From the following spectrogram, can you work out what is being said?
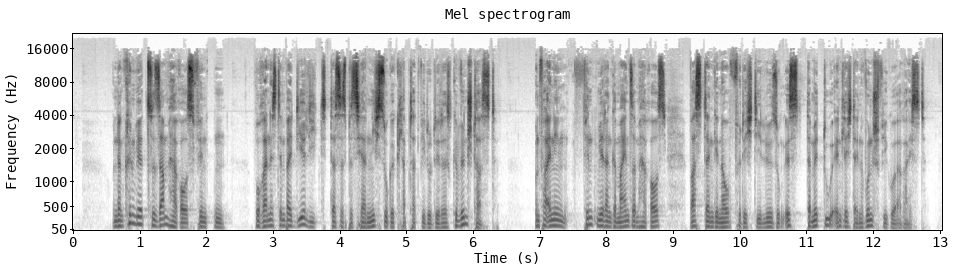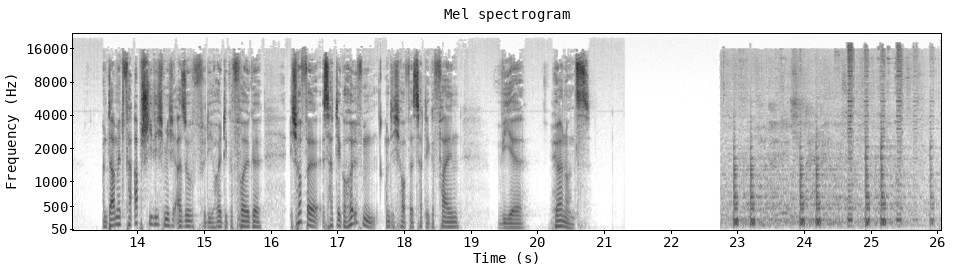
Und dann können wir zusammen herausfinden, woran es denn bei dir liegt, dass es bisher nicht so geklappt hat, wie du dir das gewünscht hast. Und vor allen Dingen finden wir dann gemeinsam heraus, was denn genau für dich die Lösung ist, damit du endlich deine Wunschfigur erreichst. Und damit verabschiede ich mich also für die heutige Folge. Ich hoffe, es hat dir geholfen und ich hoffe, es hat dir gefallen. Wir hören uns.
